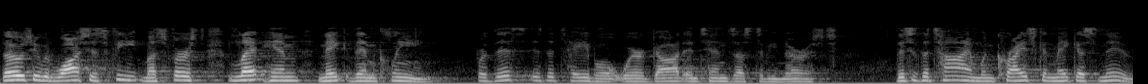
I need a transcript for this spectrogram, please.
Those who would wash his feet must first let him make them clean. For this is the table where God intends us to be nourished. This is the time when Christ can make us new.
